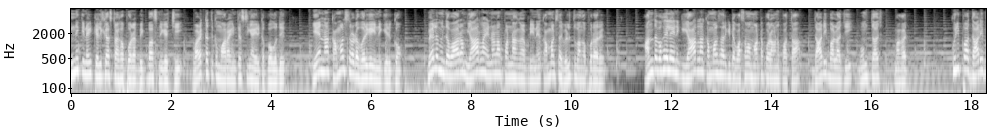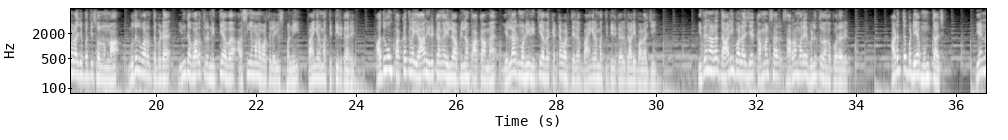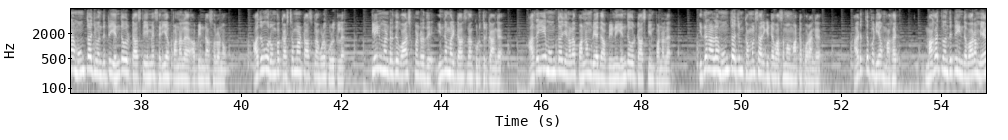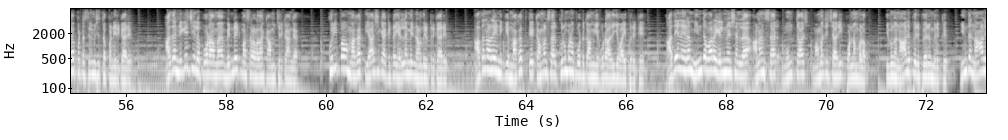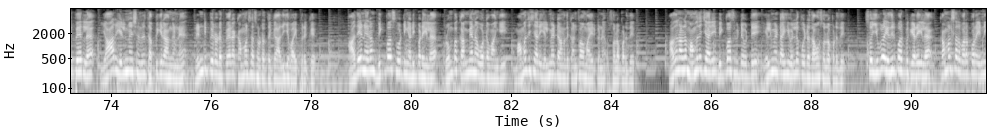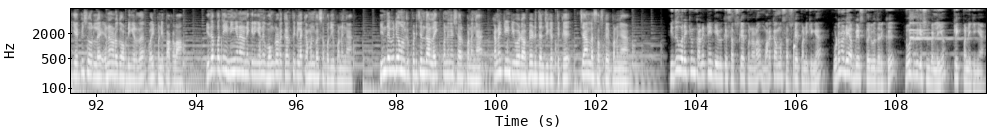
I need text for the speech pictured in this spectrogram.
இன்னைக்கு night telecast ஆக போகிற பிக் பாஸ் நிகழ்ச்சி வழக்கத்துக்கு மாறா இன்ட்ரெஸ்டிங்காக இருக்க போகுது. ஏன்னா கமல் சாரோட வருகை இன்னைக்கு இருக்கும். மேலும் இந்த வாரம் யாரெல்லாம் என்னெல்லாம் பண்ணாங்க அப்படின்னு கமல் சார் வெளுத்து வாங்க போகிறாரு அந்த வகையில் இன்னைக்கு யாரெல்லாம் கமல் சார்கிட்ட வசமாக மாட்ட போகிறாங்கன்னு பார்த்தா தாடி பாலாஜி மும்தாஜ் மகத். குறிப்பாக தாடி பாலாஜி பற்றி சொல்லணும்னா முதல் வாரத்தை விட இந்த வாரத்தில் நித்யாவை அசிங்கமான வார்த்தையில் யூஸ் பண்ணி பயங்கரமாக திட்டியிருக்காரு அதுவும் பக்கத்தில் யார் இருக்காங்க இல்லை அப்படிலாம் பார்க்காம எல்லார் முன்னாடியும் நித்யாவை கெட்ட வார்த்தையில் பயங்கரமாக திட்டியிருக்காரு தாடி பாலாஜி. இதனால் தாடி பாலாஜியை கமல் சார் சரமாரியாக வெளுத்து வாங்க போகிறாரு அடுத்தபடியாக மும்தாஜ். ஏன்னா மும்தாஜ் வந்துட்டு எந்த ஒரு டாஸ்கையுமே சரியாக பண்ணலை அப்படின்னு தான் சொல்லணும். அதுவும் ரொம்ப கஷ்டமான டாஸ்க்லாம் கூட கொடுக்கல. க்ளீன் பண்ணுறது வாஷ் பண்ணுறது இந்த மாதிரி டாஸ்க் தான் கொடுத்துருக்காங்க. அதையே மும்தாஜ் என்னால் பண்ண முடியாது அப்படின்னு எந்த ஒரு டாஸ்கையும் பண்ணலை. இதனால் மும்தாஜும் கமல் சார் கிட்ட வசமாக மாட்ட போகிறாங்க அடுத்தபடியாக மகத். மகத் வந்துட்டு இந்த வாரம் ஏகப்பட்ட சிலுமிஷத்தை பண்ணியிருக்காரு. அதை நிகழ்ச்சியில் போடாமல் மிட்நைட் மசாலாவில் தான் காமிச்சிருக்காங்க. குறிப்பாக மகத் யாஷிகா கிட்ட எல்லாமே நடந்துகிட்டு இருக்காரு. அதனால இன்னைக்கு மகத்க்கு கமல் சார் குறும்படம் போட்டு காமிக்க கூட அதிக வாய்ப்பு இருக்கு. அதே நேரம் இந்த வார எலிமினேஷன்ல அனந்த் சார் மும்தாஜ் மமதிச்சாரி பொன்னம்பலம். இவங்க நாலு பேர் பேரும் இருக்கு. இந்த நாலு பேர்ல யார் எலிமினேஷன் தப்பிக்கிறாங்கன்னு ரெண்டு பேரோட பேரை கமல் சார் சொல்றதுக்கு அதிக வாய்ப்பு இருக்கு. அதே நேரம் பிக் பாஸ் ஓட்டிங் அடிப்படையில் ரொம்ப கம்மியான ஓட்டை வாங்கி மமதிச்சாரி எலிமினேட் ஆனது கன்ஃபார்ம் ஆயிருக்குன்னு சொல்லப்படுது. அதனால மமதிச்சாரி பிக் பாஸ் வீட்டை விட்டு எலிமினேட் ஆகி வெளில போயிட்டதாகவும் சொல்லப்படுது. ஸோ இவ்வளோ எதிர்பார்ப்புக்கு இடையில கமல் சார் வரப்போற இன்னைக்கு எபிசோடில் என்ன நடக்கும் அப்படிங்கிறத வெயிட் பண்ணி பார்க்கலாம். இதை பற்றி நீங்கள் என்ன நினைக்கிறீங்கன்னு உங்களோட கருத்துக்களை கமெண்ட் பாக்ஸை பதிவு பண்ணுங்க. இந்த வீடியோ உங்களுக்கு பிடிச்சிருந்தா லைக் பண்ணுங்கள் ஷேர் பண்ணுங்க. கனெக்டிங் டிவியோட அப்டேட் தெரிஞ்சுக்கிறதுக்கு சேனலை சப்ஸ்கிரைப் பண்ணுங்கள் இது வரைக்கும் கனெக்டிங் டிவிக்கு சப்ஸ்கிரைப் பண்ணனா மறக்காமல் சப்ஸ்கிரைப் பண்ணிக்கங்க. உடனடி அப்டேட்ஸ் பெறுவதற்கு நோட்டிஃபிகேஷன் பெல்லையும் கிளிக் பண்ணிக்கோங்க.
